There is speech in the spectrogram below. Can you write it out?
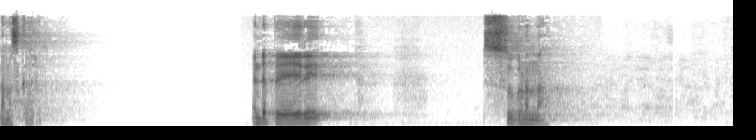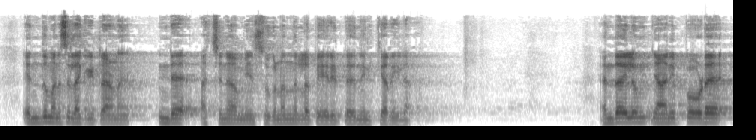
നമസ്കാരം. എന്റെ പേര് സുഗണന്ന. എന്ത് മനസ്സിലാക്കിയിട്ടാണ് എന്റെ അച്ഛനും അമ്മയും സുഗണെന്നുള്ള പേരിട്ടതെന്ന് എനിക്കറിയില്ല. എന്തായാലും ഞാനിപ്പോൾ ഇവിടെ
